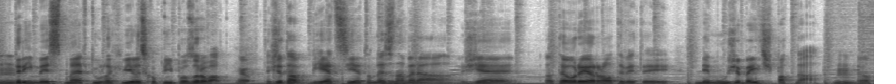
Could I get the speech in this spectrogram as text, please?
mm. který my jsme v tuhle chvíli schopni pozorovat. Jo. Takže ta věc je, to neznamená, že teorie relativity nemůže být špatná. Mm. Jo?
